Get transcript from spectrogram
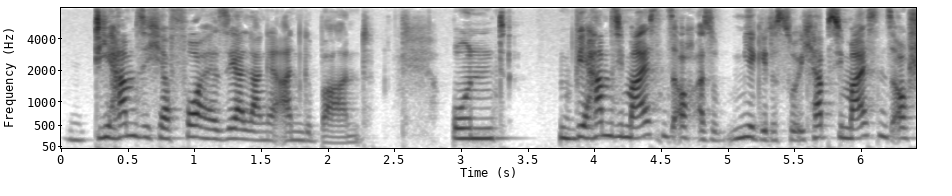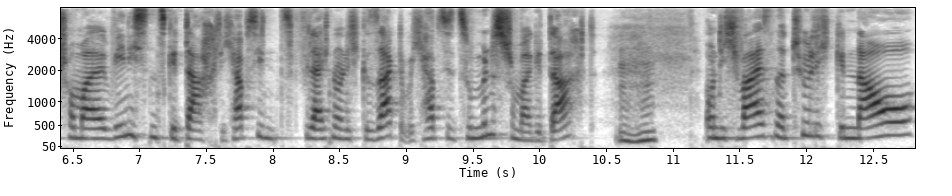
die haben sich ja vorher sehr lange angebahnt. Und wir haben sie meistens auch, also mir geht es so, ich habe sie meistens auch schon mal wenigstens gedacht. Ich habe sie vielleicht noch nicht gesagt, aber ich habe sie zumindest schon mal gedacht. Und ich weiß natürlich genau,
